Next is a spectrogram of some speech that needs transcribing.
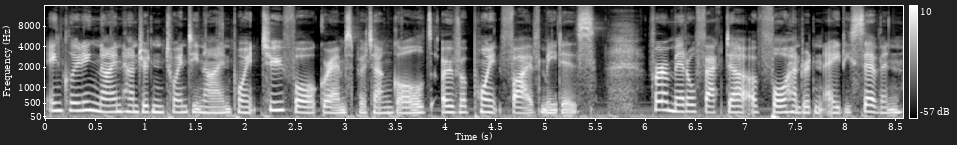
including 929.24 grams per tonne gold over 0.5 metres, for a metal factor of 487,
